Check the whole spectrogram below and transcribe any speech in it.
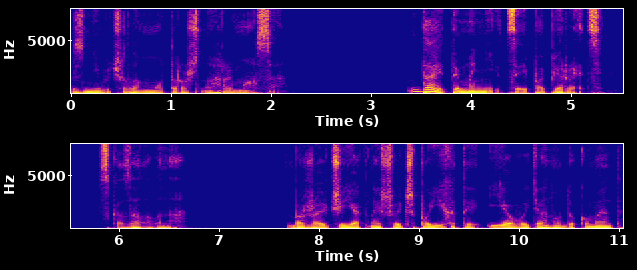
знівечила моторошна гримаса. Дайте мені цей папірець, сказала вона. Бажаючи якнайшвидше поїхати, я витягнув документ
